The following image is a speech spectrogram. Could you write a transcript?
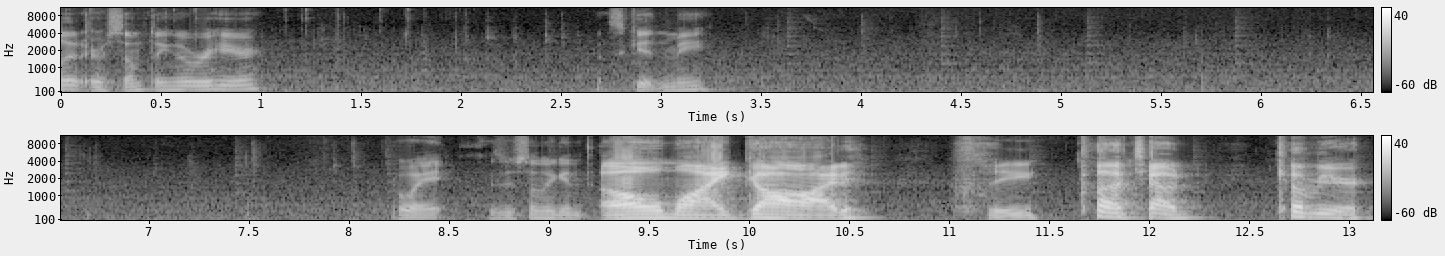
triplet or something over here. That's getting me. Oh, wait, is there something in? Oh my God! See? Clown Town, come here.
